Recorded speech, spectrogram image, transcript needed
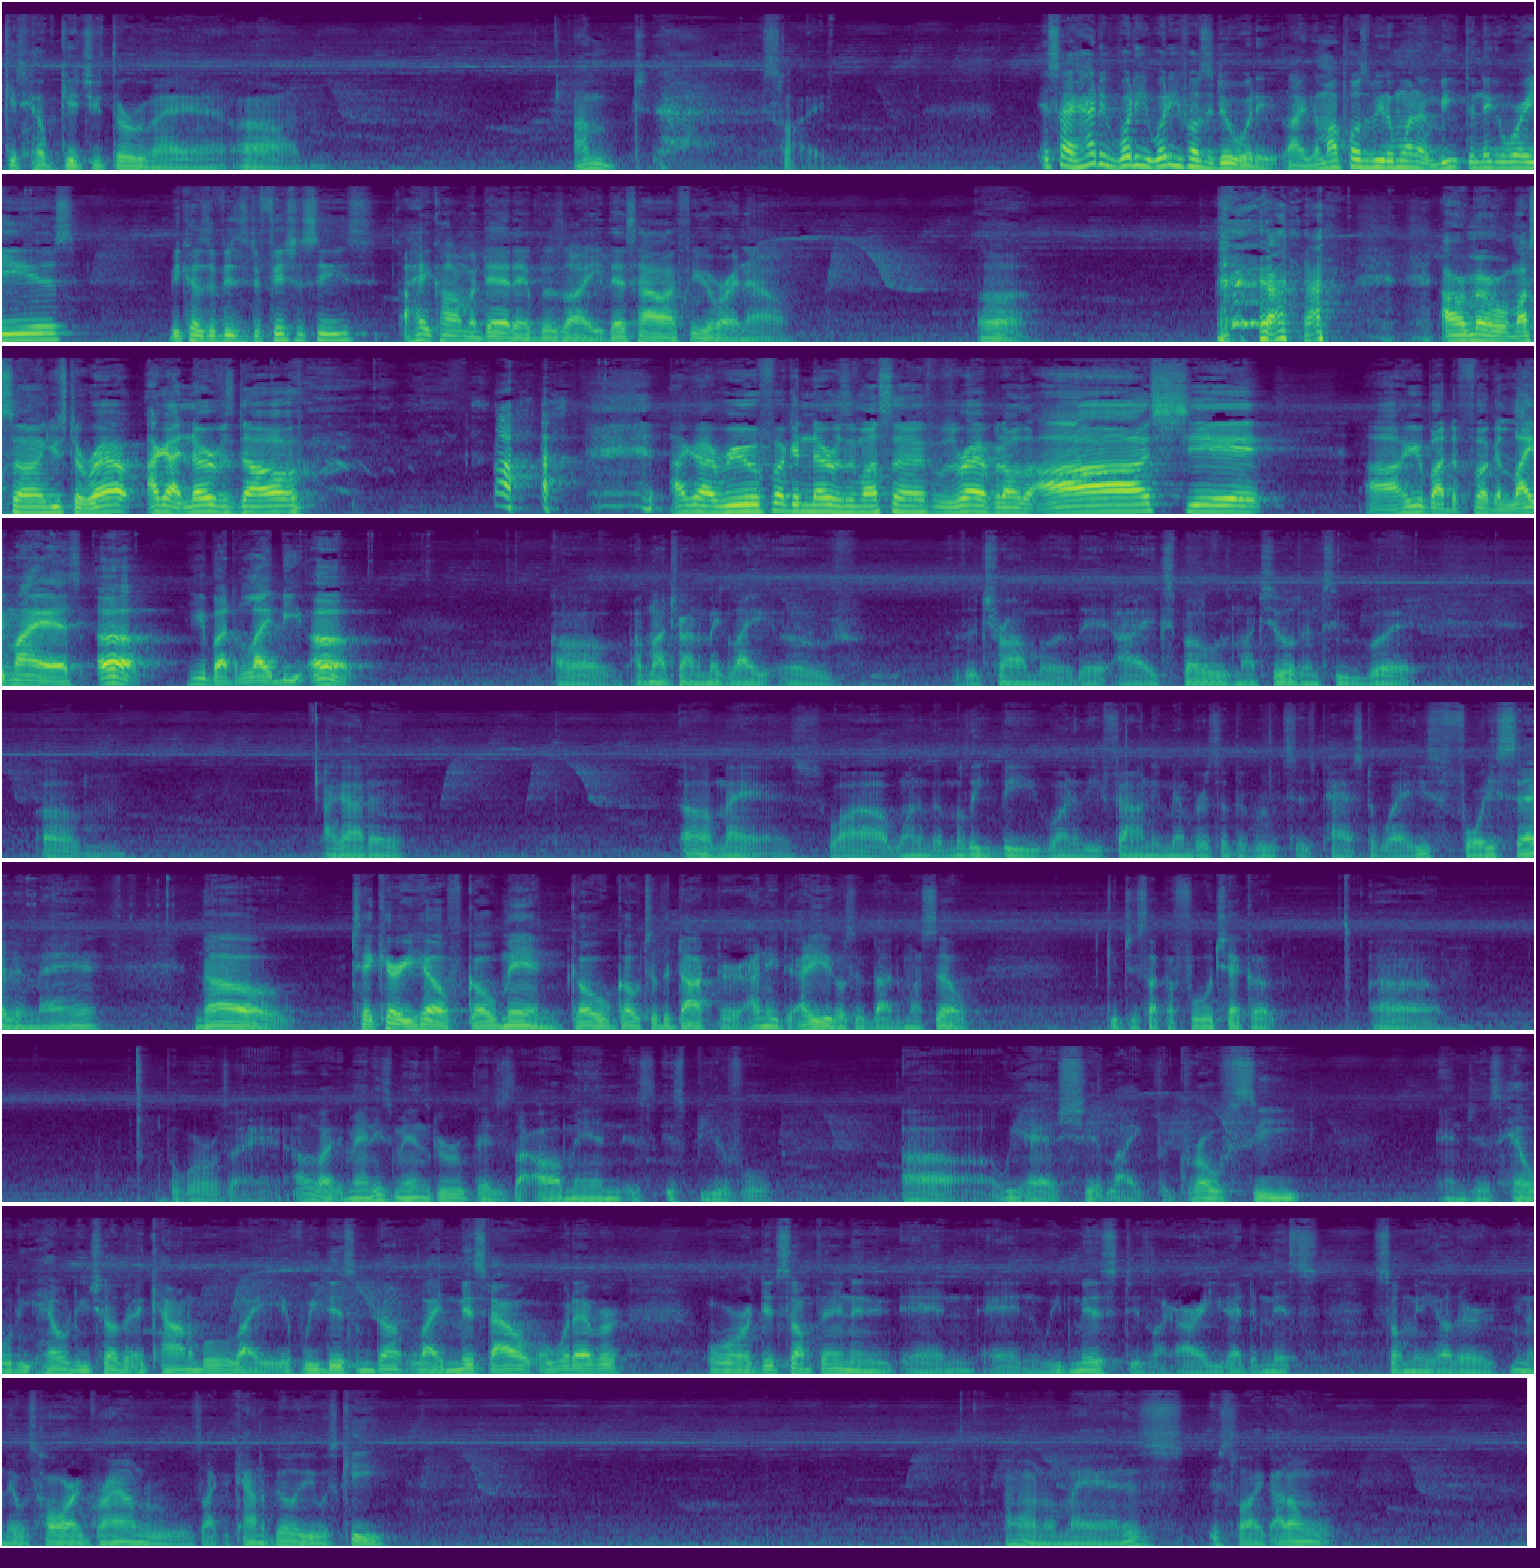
get help get you through, man. Um, I'm. It's like. It's like how do what do you what are you supposed to do with it? Like, am I supposed to be the one to meet the nigga where he is because of his deficiencies? I hate calling my dad that, but it's like that's how I feel right now. Uh. I remember when my son used to rap. I got nervous, dog. I got real fucking nervous when my son was rapping. I was like, ah, shit. Uh, he about to fucking light my ass up. He about to light me up. Uh, I'm not trying to make light of the trauma that I exposed my children to, but um, I gotta. Oh man, it's wild. One of the Malik B, one of the founding members of the Roots, has passed away. He's 47, man. No, take care of your health. Go, men. Go, go to the doctor. I need. To, I need to go to the doctor myself get just like a full checkup. Um, but where was I at? I was like, man, these men's group that's like all men is it's beautiful. Uh, we had shit like the growth seat and just held held each other accountable. Like if we did some dump, like missed out or whatever, or did something and and and we missed, it's like all right, you had to miss so many other. You know, there was hard ground rules. Like accountability was key. I don't know, man. It's it's like I don't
